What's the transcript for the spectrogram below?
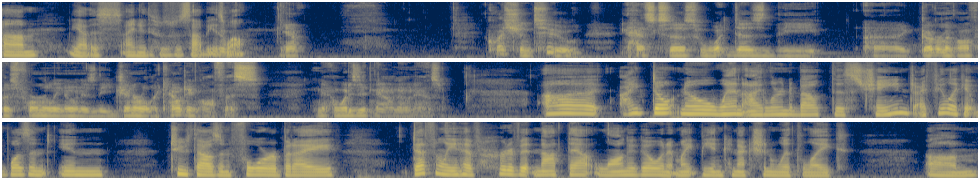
um yeah, this I knew this was wasabi as well. Yeah. Question two asks us what does the uh, government office formerly known as the General Accounting Office, now what is it now known as? Uh, I don't know when I learned about this change. I feel like it wasn't in 2004, but I definitely have heard of it not that long ago, and it might be in connection with like, um,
